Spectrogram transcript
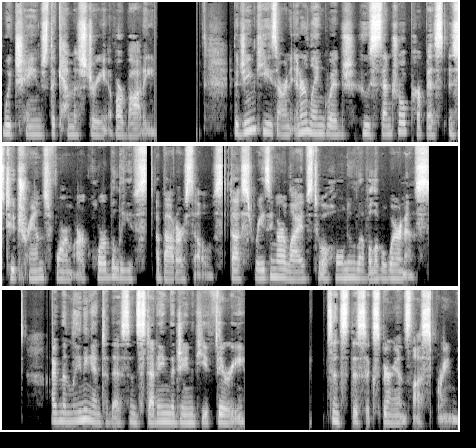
we change the chemistry of our body. The gene keys are an inner language whose central purpose is to transform our core beliefs about ourselves, thus raising our lives to a whole new level of awareness. I've been leaning into this and studying the gene key theory since this experience last spring.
